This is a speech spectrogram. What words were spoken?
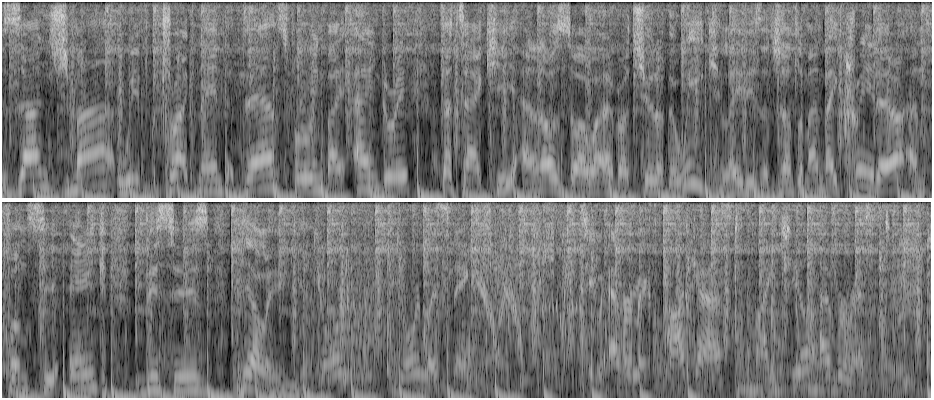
Zanjma with a track named Dance, following by Angry Tataki, and also our ever tune of the week, ladies and gentlemen, by Creator and Fancy Inc. This is Healing. You're, you're listening to Evermix Podcast by Gil Everest.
